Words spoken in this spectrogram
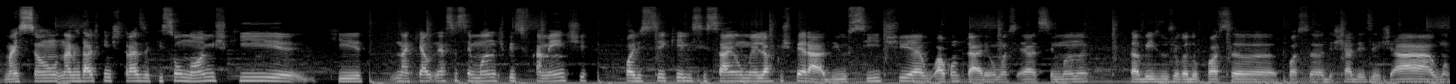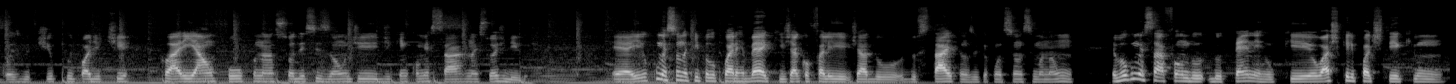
Mas são, na verdade, o que a gente traz aqui são nomes que, que naquela, nessa semana especificamente pode ser que eles se saiam melhor que o esperado. E o City é ao contrário, é, uma, é a semana talvez o jogador possa, possa deixar a desejar, alguma coisa do tipo, e pode te clarear um pouco na sua decisão de, de quem começar nas suas ligas. É, e começando aqui pelo quarterback, já que eu falei já do, dos Titans, o que aconteceu na semana 1, eu vou começar falando do, do Tannehill, que eu acho que ele pode ter aqui um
